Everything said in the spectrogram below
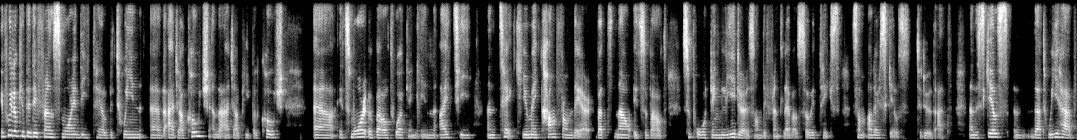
If we look at the difference more in detail between uh, the Agile coach and the Agile People coach, uh, it's more about working in IT and tech. You may come from there, but now it's about supporting leaders on different levels. So it takes some other skills to do that. And the skills that we have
